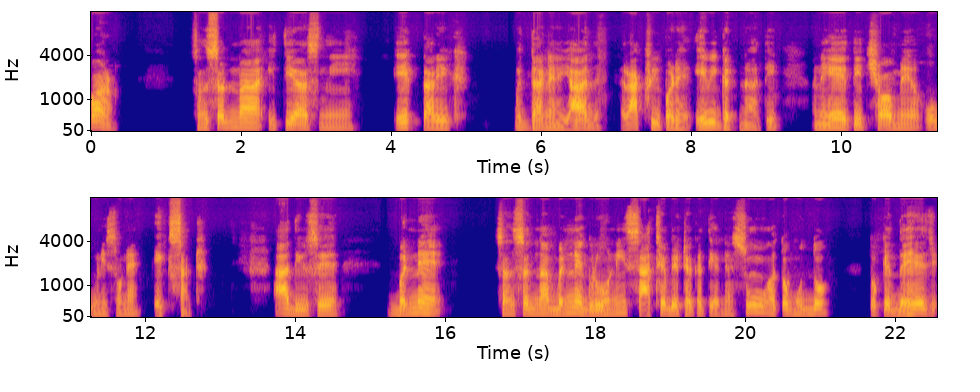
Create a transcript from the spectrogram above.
પણ સંસદના ઇતિહાસની એક તારીખ બધાને યાદ રાખવી પડે એવી ઘટના હતી અને એ હતી છ મે ઓગણીસો ને એકસઠ. આ દિવસે બંને સંસદના બંને ગૃહોની સાથે બેઠક હતી અને શું હતો મુદ્દો? તો કે દહેજ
